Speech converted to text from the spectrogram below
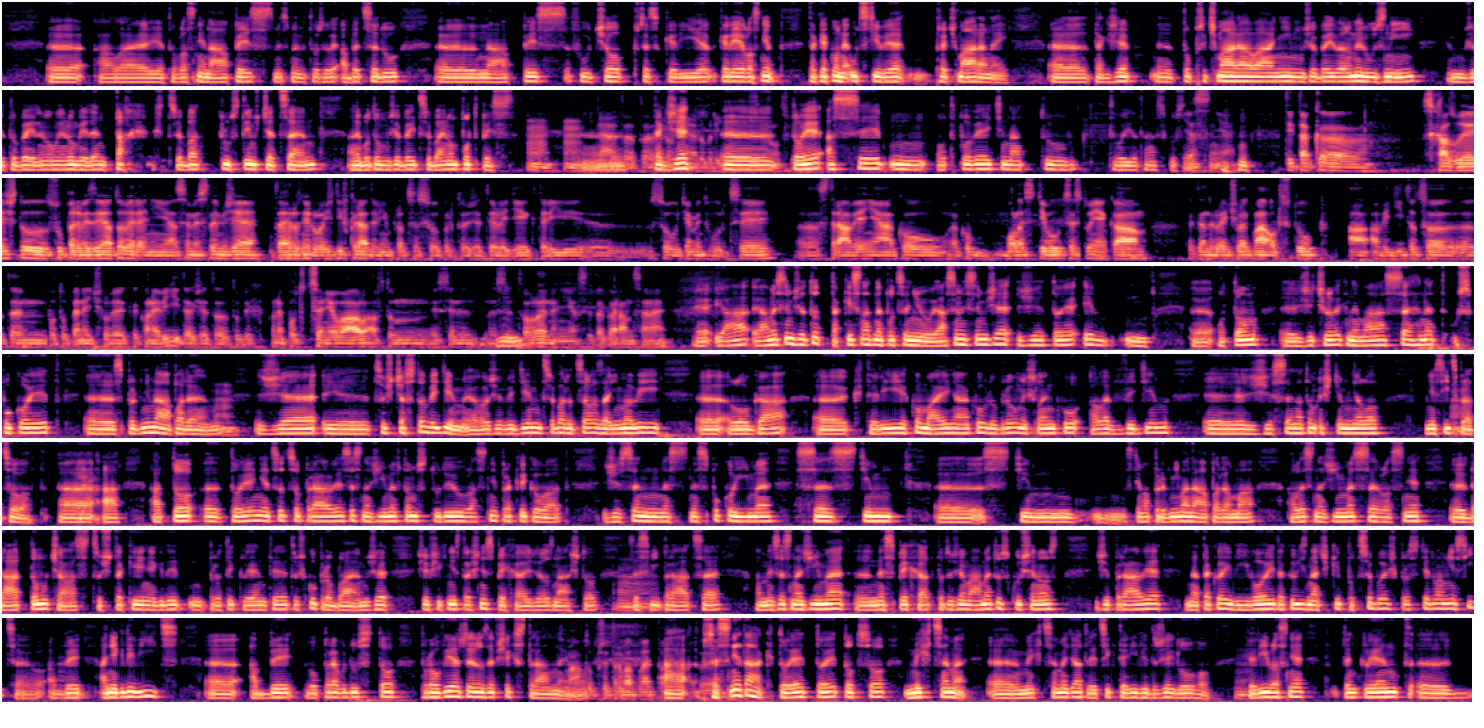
ale je to vlastně nápis, my jsme vytvořili abecedu, eh, nápis food shop, přes který je, který je vlastně tak jako neúctivě přečmáraný. Eh, takže to přečmárávání může být velmi různý, může to být jenom, jenom jeden tah třeba tlustým štětcem, anebo to může být třeba jenom podpis. Hmm, hmm, ne, to, to je Takže dobrý, to je asi mm, odpověď na tu tvoji otázku. Jasně. Ty tak schazuješ tu supervizi a to vedení. Já si myslím, že to je hrozně důležitý v kreativním procesu, protože ty lidi, kteří uh, jsou těmi tvůrci, uh, stráví nějakou jako bolestivou cestu někam, tak ten druhý člověk má odstup a, a vidí to, co eh, ten potopený člověk jako nevidí, takže to, to bych jako nepodceňoval a v tom, jestli, jestli hmm. tohle není asi ta garance, ne? Já, já myslím, že to taky snad nepodceňuju. Já si myslím, že, že to je i mm, e, o tom, že člověk nemá se hned uspokojit s prvním nápadem, hmm. že, což často vidím, jo, že vidím třeba docela zajímavý loga, který jako mají nějakou dobrou myšlenku, ale vidím, že se na tom ještě mělo měsíc hmm. pracovat. A, a, a to, e, to je něco, co právě se snažíme v tom studiu vlastně praktikovat, že se nes, nespokojíme se s tím, e, s, tím, s těma prvníma nápadama, ale snažíme se vlastně e, dát tomu čas, což taky někdy pro ty klienty je trošku problém, že, že všichni strašně spěchají, že jo, znáš to mm. ze své práce a my se snažíme nespěchat, protože máme tu zkušenost, že právě na takový vývoj, takový značky potřebuješ prostě dva měsíce jo, aby, a někdy víc, eh, aby opravdu to prověřil ze všech stran. Jo. Má to přetrvat léta. A tak přesně je. tak, to je, to je to, co my chceme. Eh, my chceme dělat věci, které vydrží dlouho, hmm. který vlastně ten klient eh,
